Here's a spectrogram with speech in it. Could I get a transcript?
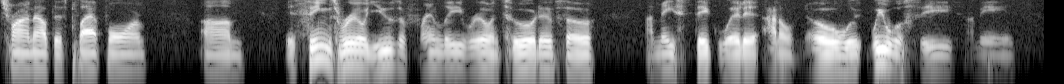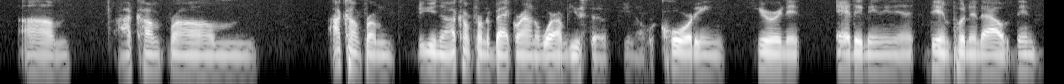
trying out this platform. Um, it seems real user friendly, real intuitive. So I may stick with it. I don't know. We, will see. I mean, um, I come from, I come from, you know, I come from the background of where I'm used to, you know, recording, hearing it, editing it, then putting it out, then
